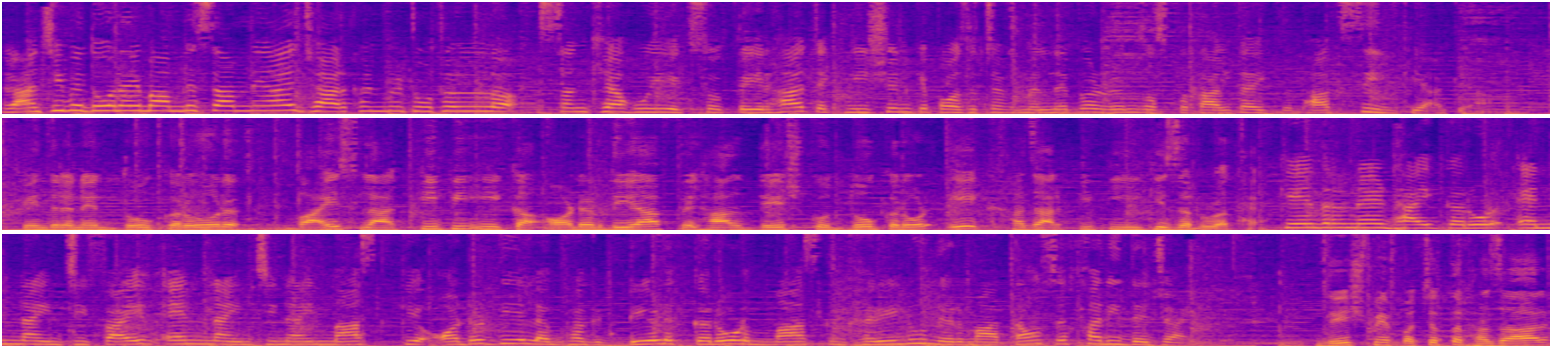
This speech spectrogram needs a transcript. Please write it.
रांची में दो नए मामले सामने आए। झारखंड में टोटल संख्या हुई 113 टेक्नीशियन के पॉजिटिव मिलने पर रिम्स अस्पताल का एक विभाग सील किया गया। केंद्र ने दो करोड़ बाईस लाख पीपीई का ऑर्डर दिया। फ़िलहाल देश को दो करोड़ एक हज़ार पीपीई की ज़रूरत है। केंद्र ने ढाई crore N ninety five N ninety nine mask के ऑर्डर दिए। लगभग डेढ़ करोड़ मास्क घरेलू निर्माताओं से खरीदे जाएँगे। देश में पचहत्तर हज़ार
